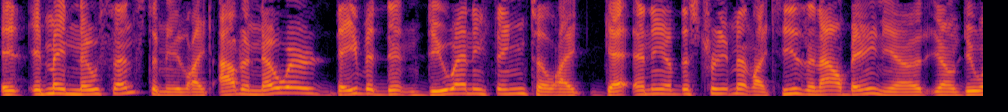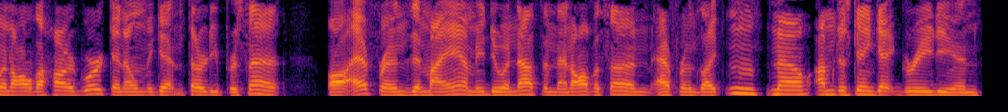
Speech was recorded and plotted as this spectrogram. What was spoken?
it, it made no sense to me. Like out of nowhere, David didn't do anything to like get any of this treatment. Like he's in Albania, you know, doing all the hard work and only getting thirty percent, while Efraim's in Miami doing nothing. Then all of a sudden, Efraim's like, mm, "No, I'm just gonna get greedy and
